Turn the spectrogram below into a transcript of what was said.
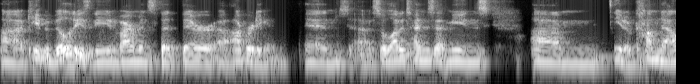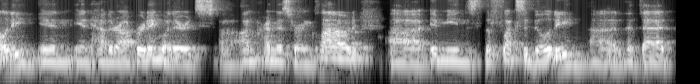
uh, capabilities of the environments that they're uh, operating in. And so a lot of times that means um, you know, commonality in, in how they're operating, whether it's uh, on-premise or in cloud. Uh, it means the flexibility uh, that that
